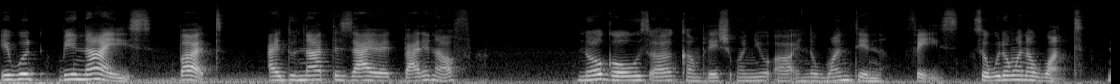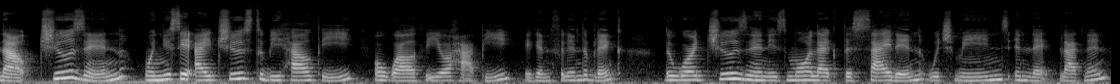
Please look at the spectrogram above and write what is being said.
It would be nice, but I do not desire it bad enough. No goals are accomplished when you are in the wanting phase. So we don't want to want. Now, choosing, when you say I choose to be healthy or wealthy or happy, again, fill in the blank. The word choosing is more like deciding, which means in Latin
